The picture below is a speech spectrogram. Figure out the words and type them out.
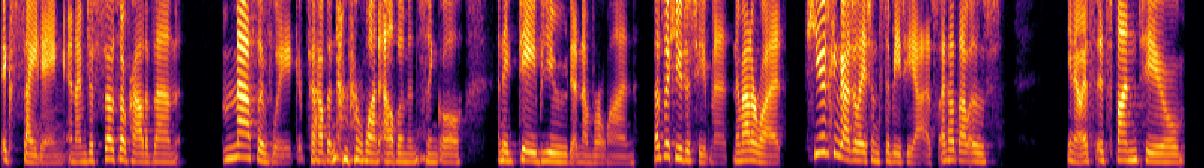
exciting. And I'm just so, so proud of them. Massive week to have the number one album and single. And they debuted at number one. That's a huge achievement, no matter what. Huge congratulations to BTS. I thought that was, you know, it's it's fun to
